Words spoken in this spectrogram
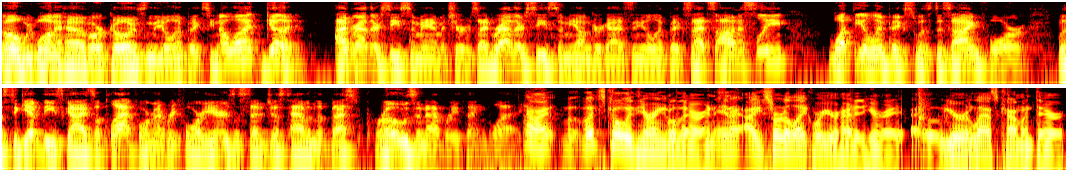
oh we want to have our guys in the Olympics. You know what? Good. I'd rather see some amateurs. I'd rather see some younger guys in the Olympics. That's honestly what the Olympics was designed for was to give these guys a platform every four years instead of just having the best pros and everything play. All right, let's go with your angle there, and and I, I sort of like where you're headed here. I, I, your last comment there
